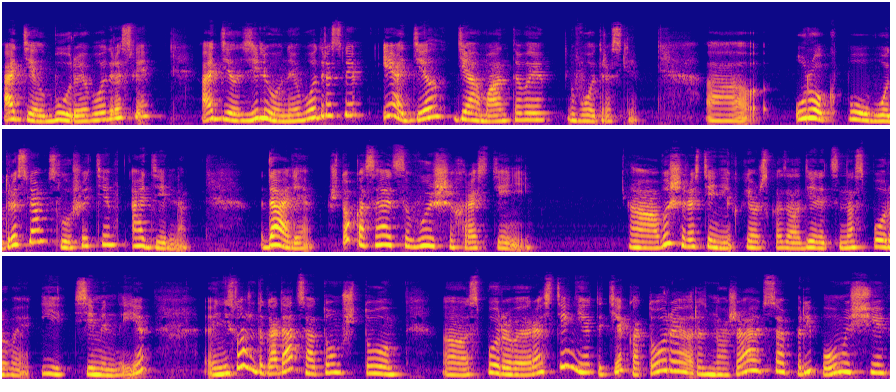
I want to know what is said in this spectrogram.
отдел бурые водоросли, отдел зеленые водоросли и отдел диамантовые водоросли. А, Урок по водорослям слушайте отдельно. Далее, что касается высших растений. А, высшие растения, как я уже сказала, делятся на споровые и семенные. Несложно догадаться о том, что а, споровые растения – это те, которые размножаются при помощи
